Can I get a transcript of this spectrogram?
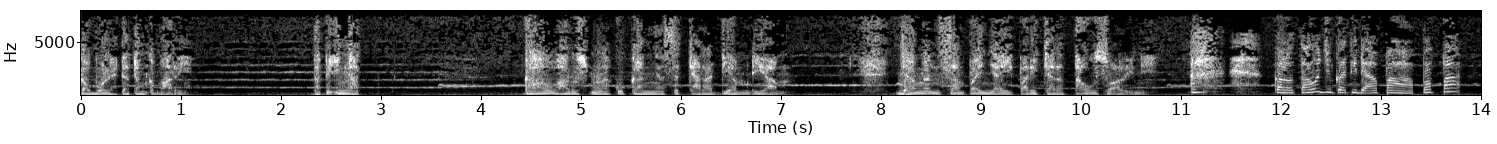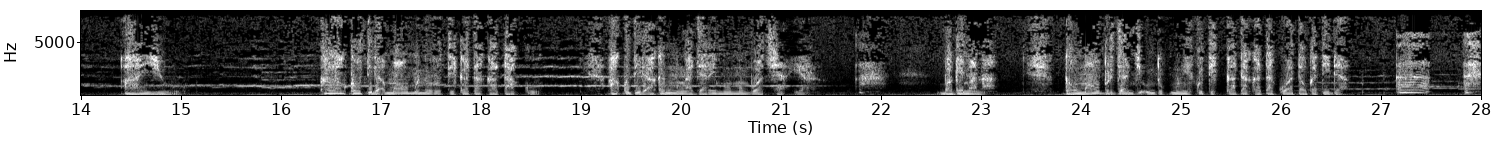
kau boleh datang kemari. Tapi ingat, Kau harus melakukannya secara diam-diam. Jangan sampai Nyai Paricara tahu soal ini. Ah, kalau tahu juga tidak apa-apa, Pak. Ayu, kalau kau tidak mau menuruti kata-kataku, aku tidak akan mengajarimu membuat syair. Ah. Bagaimana? Kau mau berjanji untuk mengikuti kata-kataku atau tidak? Uh, uh,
